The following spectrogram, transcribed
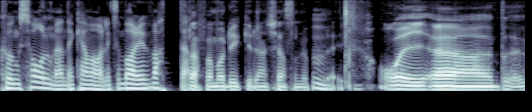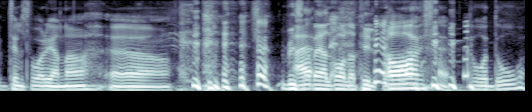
Kungsholmen, det kan vara liksom bara i vatten. Staffan, var dyker den känslan upp Mm. för dig? Oj, eh, Tele2 Arena. Eh, Vissa Nej. välvalda tillfällen. ja, då och då.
